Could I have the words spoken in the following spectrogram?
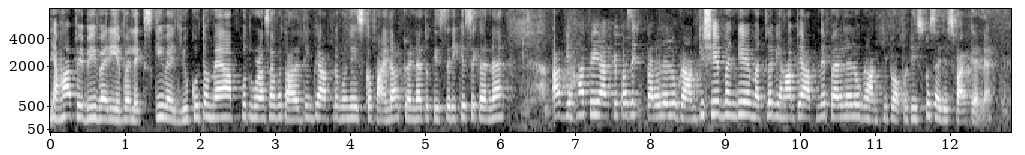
यहाँ पे भी वेरिएबल एक्स की वैल्यू को तो मैं आपको थोड़ा सा बता देती हूँ कि आप लोगों ने इसको फाइंड आउट करना है तो किस तरीके से करना है। अब यहाँ पे आपके पास एक पैरेललोग्राम की शेप बन गई है मतलब यहाँ पे आपने पैरेललोग्राम की प्रॉपर्टीज़ को सेटिस्फाई करना है।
